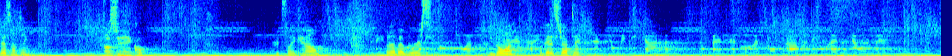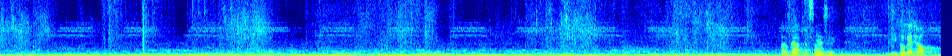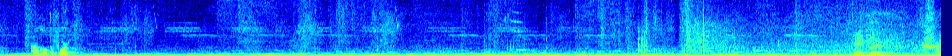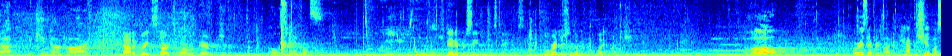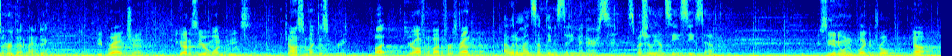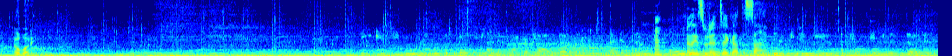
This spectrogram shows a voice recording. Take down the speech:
Forget something? How's the ankle? Hurts like hell. But I've had worse. You go on. I'll get it strapped up. I've got this, Isaac. You go get help. I'll hold the fort. Not a great start to our repair mission. Pulse rifles? Standard procedure, Miss Daniels. We'll register them in the flight lounge. Hello? Where is everybody? Half the ship must have heard that landing. Be proud, Chen. You got us here in one piece. Johnston might disagree. But you're offering to buy the first round tonight. I wouldn't mind something to steady my nerves, especially on CEC staff. You see anyone in flight control? No, nobody. The we didn't take out the sign. 62 years of continuous service.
